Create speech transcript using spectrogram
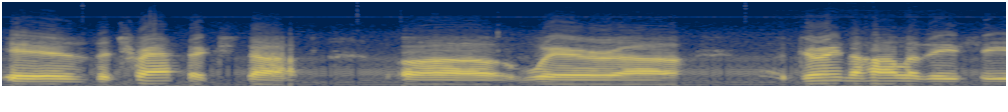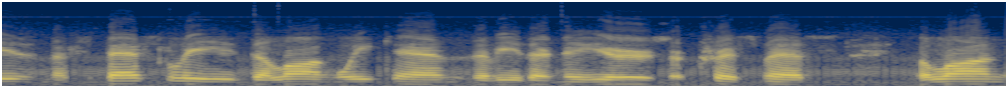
is the traffic stop uh, where uh, during the holiday season, especially the long weekends of either New Year's or Christmas, the long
